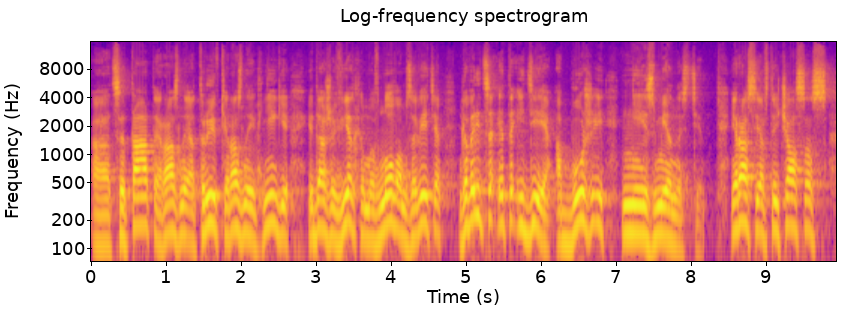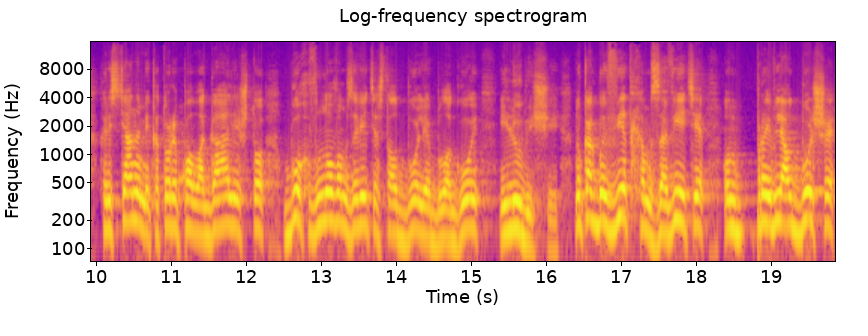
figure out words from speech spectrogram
а, цитаты, разные отрывки, разные книги, и даже в Ветхом и в Новом Завете говорится эта идея о Божьей неизменности. Не раз я встречался с христианами, которые полагали, что Бог в Новом Завете стал более благой и любящий. Но как бы в Ветхом Завете Он проявлял больше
